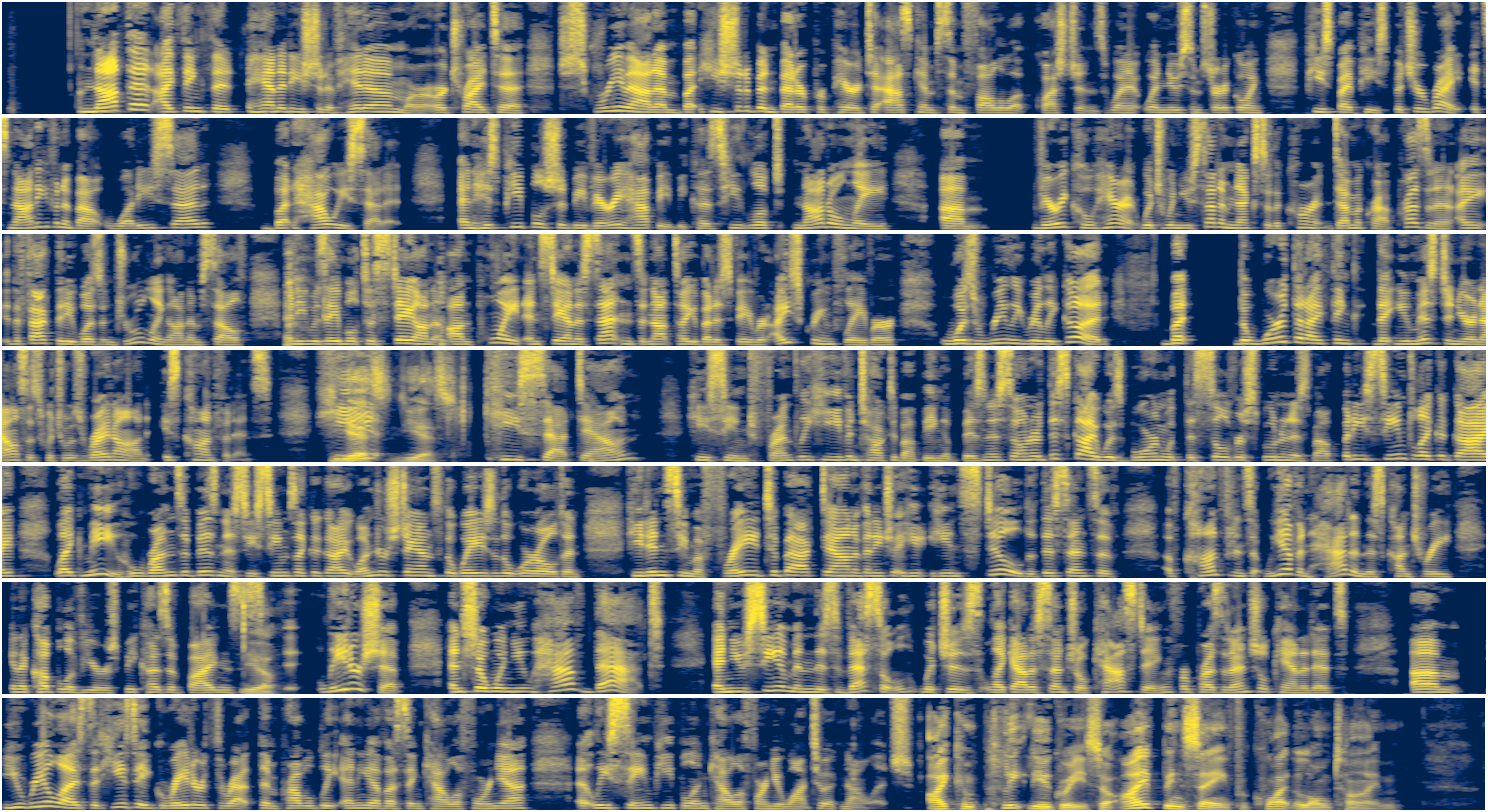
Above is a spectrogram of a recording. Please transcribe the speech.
not that I think that Hannity should have hit him or, or tried to scream at him, but he should have been better prepared to ask him some follow up questions when when Newsom started going piece by piece. But you're right; it's not even about what he said, but how he said it. And his people should be very happy because he looked not only um, very coherent which when you set him next to the current democrat president i the fact that he wasn't drooling on himself and he was able to stay on on point and stay on a sentence and not tell you about his favorite ice cream flavor was really really good but the word that i think that you missed in your analysis which was right on is confidence he yes, yes. he sat down he seemed friendly. He even talked about being a business owner. This guy was born with the silver spoon in his mouth but he seemed like a guy like me who runs a business. He seems like a guy who understands the ways of the world and he didn't seem afraid to back down of any tra- he, he instilled this sense of of confidence that we haven't had in this country in a couple of years because of biden's Yeah. leadership. And so when you have that and you see him in this vessel which is like out of central casting for presidential candidates um, you realize that he's a greater threat than probably any of us in California, at least sane people in California want to acknowledge. I completely agree. So I've been saying for quite a long time,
